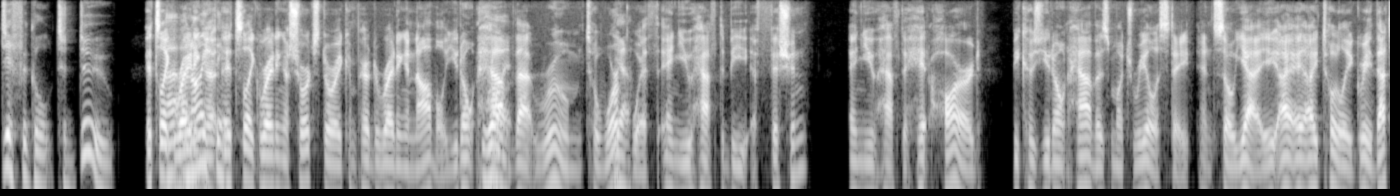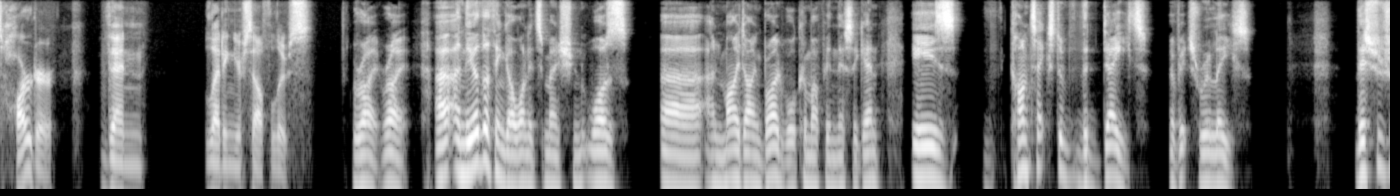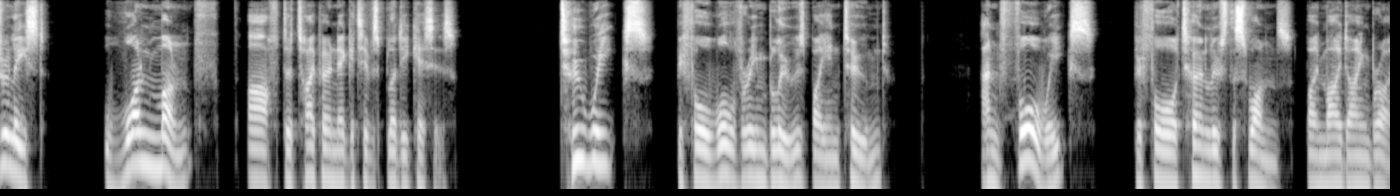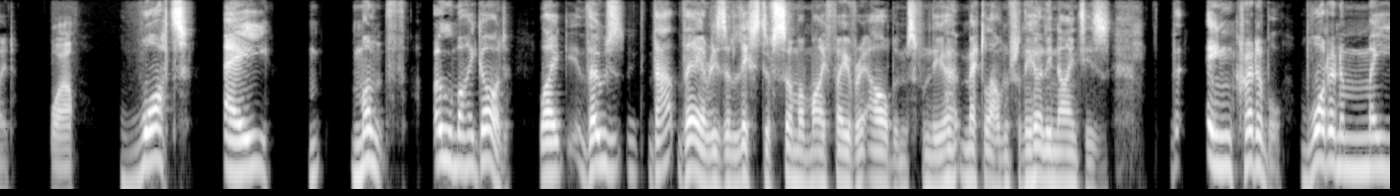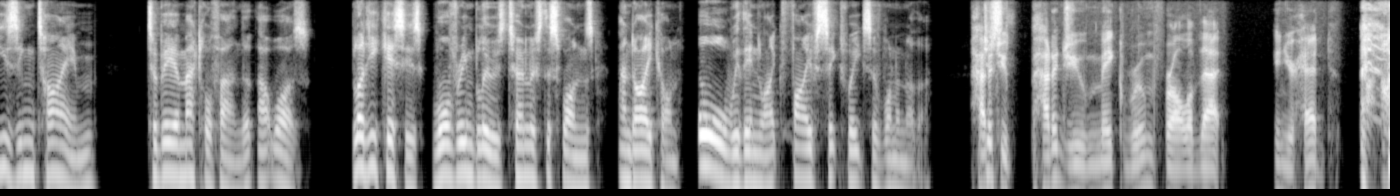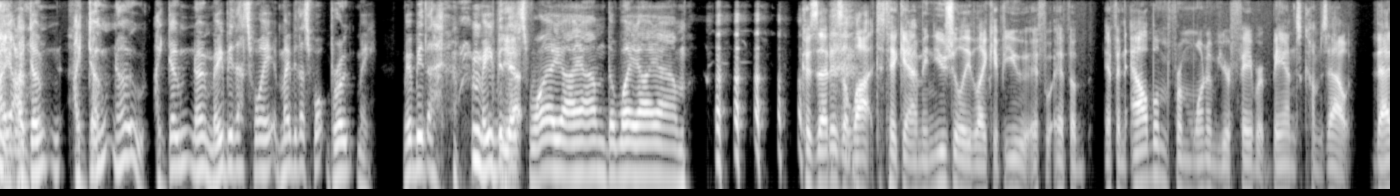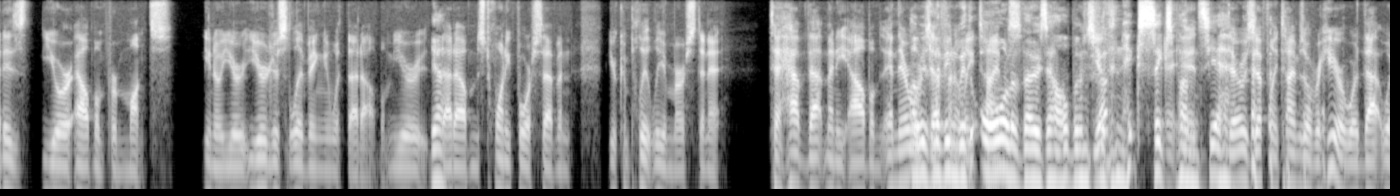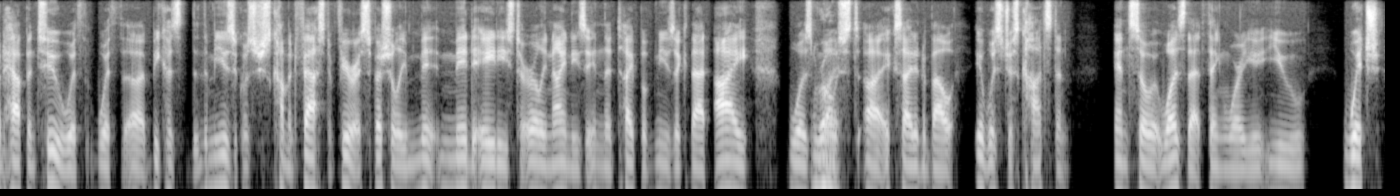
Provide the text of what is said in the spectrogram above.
difficult to do. It's like Uh, writing. A, think- it's like writing a short story compared to writing a novel. You don't have Right. that room to work Yeah. with, and you have to be efficient, and you have to hit hard because you don't have as much real estate. And so, yeah, I, I, totally agree. That's harder than letting yourself loose. Right, right. Uh, and the other thing I wanted to mention was, uh, and My Dying Bride will come up in this again, is context of the date of its release. This was released one month after Type O Negative's Bloody Kisses, two weeks before Wolverine Blues by Entombed, and four weeks before Turn Loose the Swans by My Dying Bride. Wow. What a m- month! Oh my god! Like those, that there is a list of some of my favorite albums from the uh, metal albums from the early nineties. Incredible! What an amazing time to be a metal fan that that was. Bloody Kisses, Wolverine Blues, Turn Loose the Swans, and Icon, all within like five, six weeks of one another. How Just- did you How did you make room for all of that in your head? I, I don't, I don't know. I don't know. Maybe that's why. Maybe that's what broke me. Maybe that. Maybe Yeah. that's why I am the way I am. because that is a lot to take in. I mean, usually, like if you if if a if an album from one of your favorite bands comes out, that is your album for months. You know, you're you're just living with that album. You're Yeah. that album is twenty four seven. You're completely immersed in it. To have that many albums, and there I were was living definitely with all of those albums Yep. for the next six and- months. and Yeah, there was definitely times over here where that would happen too, with with uh, because the the music was just coming fast and furious, especially mi- mid '80s to early '90s in the type of music that I was Right. most uh, excited about. It was just constant, and so it was that thing where you you which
